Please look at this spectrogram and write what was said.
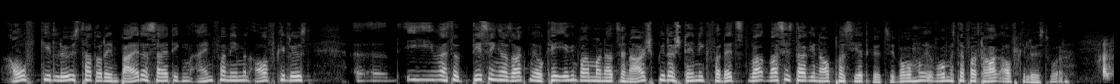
aufgelöst hat oder in beiderseitigem Einvernehmen aufgelöst. Äh, ich weiß nicht, Dissinger sagt mir, okay, irgendwann mal Nationalspieler, ständig verletzt. Wa- Was ist da genau passiert, Götze? Warum, warum ist der Vertrag aufgelöst worden? Hast,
